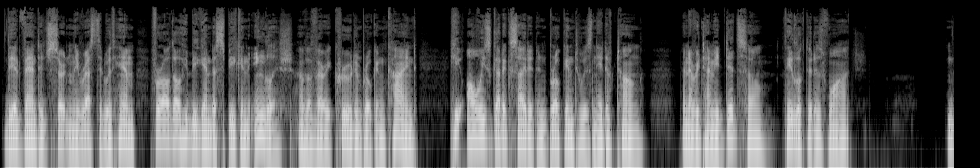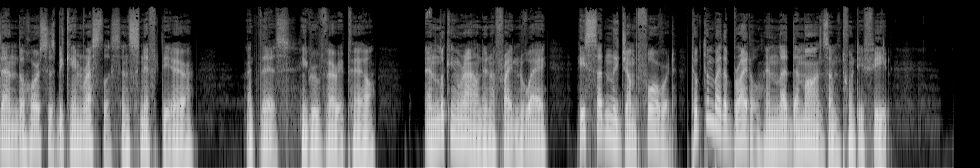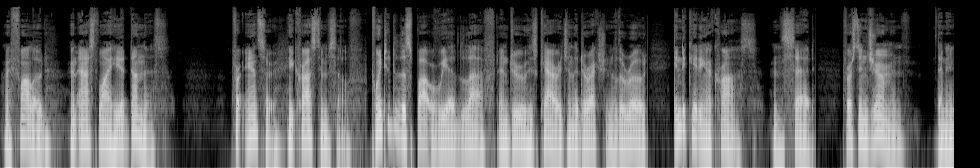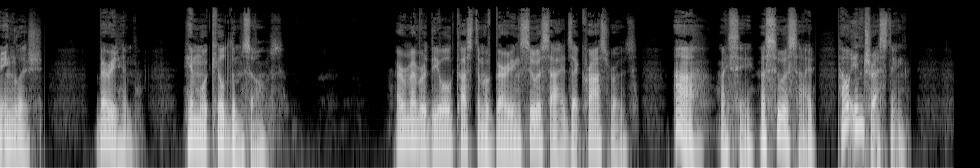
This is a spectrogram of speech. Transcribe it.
The advantage certainly rested with him, for although he began to speak in English of a very crude and broken kind, he always got excited and broke into his native tongue and every time he did so, He looked at his watch. Then the horses became restless and sniffed the air. At this he grew very pale, and looking round in a frightened way, he suddenly jumped forward, took them by the bridle, and led them on some twenty feet. I followed, and asked why he had done this. For answer, he crossed himself, pointed to the spot where we had left, and drew his carriage in the direction of the road, indicating a cross, and said, first in German, then in English, Buried him, him what killed themselves. I remembered the old custom of burying suicides at crossroads. Ah, I see, a suicide. How interesting.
